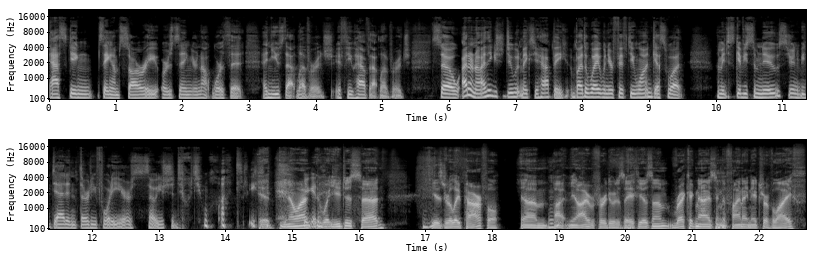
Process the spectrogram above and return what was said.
asking, saying, I'm sorry, or saying you're not worth it, and use that leverage if you have that leverage. So I don't know. I think you should do what makes you happy. And by the way, when you're 51, guess what? Let me just give you some news. You're going to be dead in 30, 40 years. So you should do what you want. it, you know what? Gonna... What you just said mm-hmm. is really powerful. Um, mm-hmm. I, you know, I refer to it as atheism, recognizing mm-hmm. the finite nature of life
